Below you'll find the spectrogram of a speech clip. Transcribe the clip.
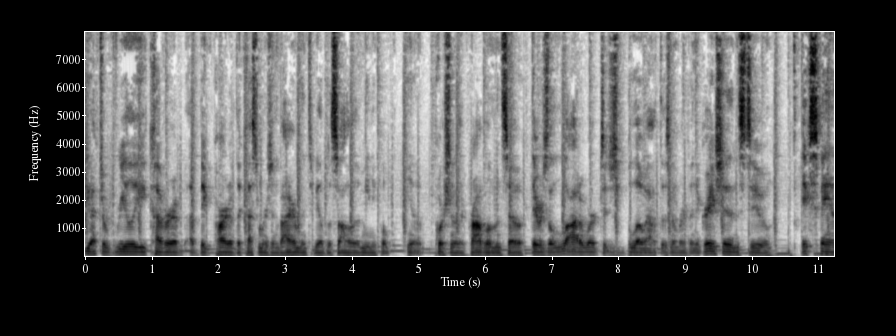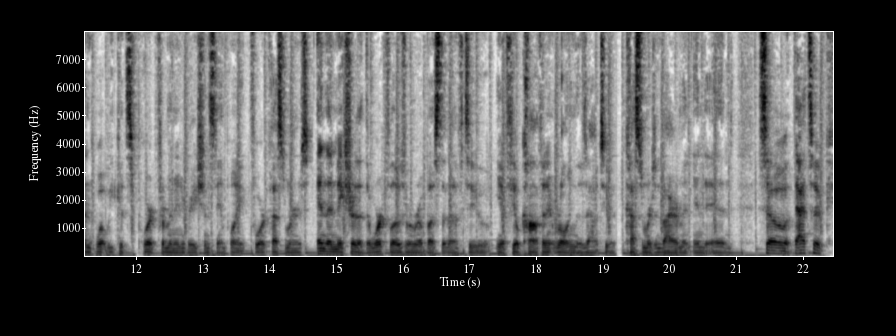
You have to really cover a, a, big part of the customer's environment to be able to solve a meaningful you know portion of their problem. And so there was a lot of work to just blow out those number of integrations to expand what we could support from an integration standpoint for customers and then make sure that the workflows were robust enough to you know feel confident rolling those out to a customer's environment end to end. So that took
